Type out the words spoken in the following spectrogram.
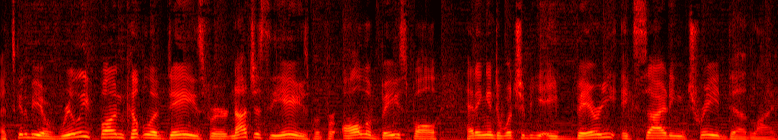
it's going to be a really fun couple of days for not just the A's, but for all of baseball heading into what should be a very exciting trade deadline.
